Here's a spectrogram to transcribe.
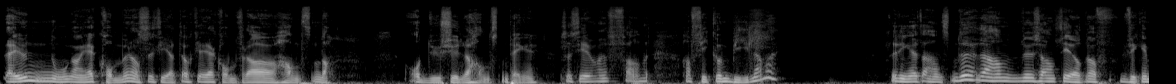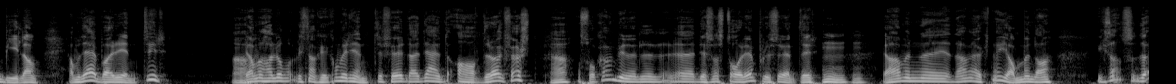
det er jo noen ganger jeg kommer og så sier at ok, jeg kom fra Hansen, da. Og du skylder Hansen penger. Så sier jeg men faen, han fikk jo en bil av meg. Så ringer jeg til Hansen. Du, han, du, han sier at du, fikk en bil av han. Ja, men det er jo bare renter. Ja. Ja. men hallo, Vi snakker ikke om renter før. Det er, jo et avdrag først. Ja. Og så kan vi begynne eh, det som står igjen, pluss renter. Mhm. Ja, men eh, det er jo ikke noe jammen da. Ikke sant? Så det,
